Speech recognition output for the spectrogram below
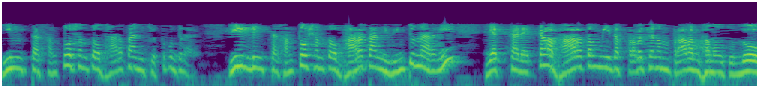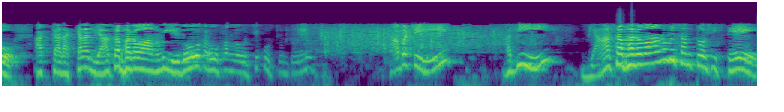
ఇంత సంతోషంతో భారతాన్ని చెప్పుకుంటున్నారు. వీళ్ళింత సంతోషంతో భారతాన్ని వింటున్నారని ఎక్కడెక్కడ భారతం మీద ప్రవచనం ప్రారంభమవుతుందో అక్కడక్కడ వ్యాస భగవానుడు ఏదో ఒక రూపంలో వచ్చి కూర్చుంటూనే కాబట్టి అది వ్యాస భగవానుడు సంతోషిస్తే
